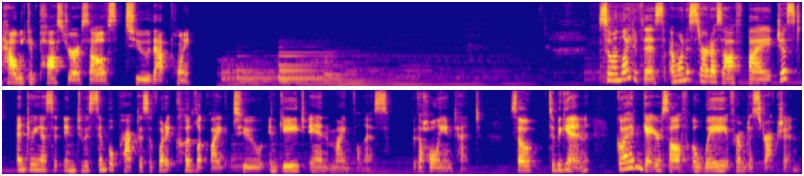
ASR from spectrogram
how we can posture ourselves to that point. So, in light of this, I want to start us off by just entering us into a simple practice of what it could look like to engage in mindfulness with a holy intent. So, to begin, go ahead and get yourself away from distraction.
